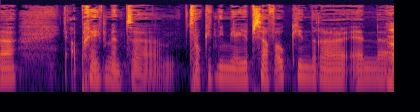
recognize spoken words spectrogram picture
eh, ja, op een gegeven moment eh, trok het niet meer. Je hebt zelf ook kinderen. En, eh,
